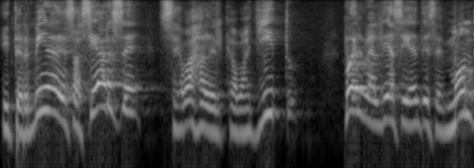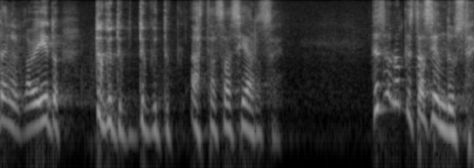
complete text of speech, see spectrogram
Y termina de saciarse, se baja del caballito, vuelve al día siguiente y se monta en el caballito hasta saciarse. Eso es lo que está haciendo usted.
